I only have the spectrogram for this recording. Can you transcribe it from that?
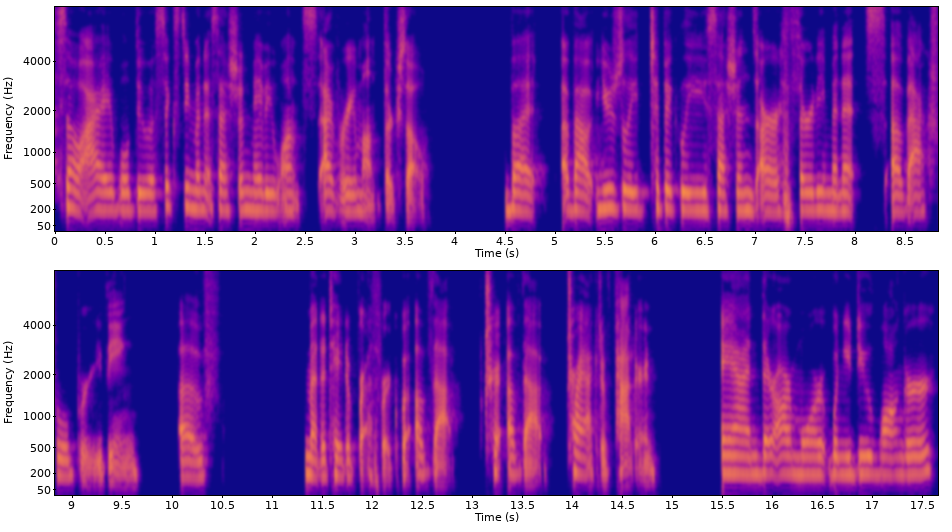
So, I will do a 60 minute session maybe once every month or so. But about usually, typically, sessions are 30 minutes of actual breathing, of meditative breath work, but of that, of that triactive pattern. And there are more, when you do longer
